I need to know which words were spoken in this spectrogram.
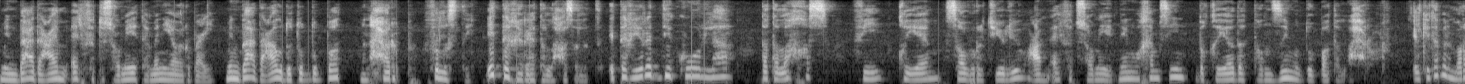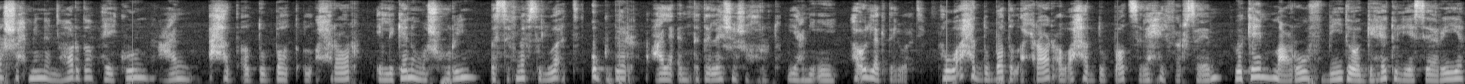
من بعد عام 1948 من بعد عودة الضباط من حرب فلسطين. إيه التغييرات اللي حصلت؟ التغييرات دي كلها تتلخص في قيام ثورة يوليو عام 1952 بقيادة تنظيم الضباط الأحرار الكتاب المرشح مني النهاردة هيكون عن أحد الضباط الأحرار اللي كانوا مشهورين بس في نفس الوقت أجبر على أن تتلاشى شهرته يعني إيه؟ هقول لك دلوقتي هو أحد ضباط الأحرار أو أحد ضباط سلاح الفرسان وكان معروف بتوجهاته اليسارية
